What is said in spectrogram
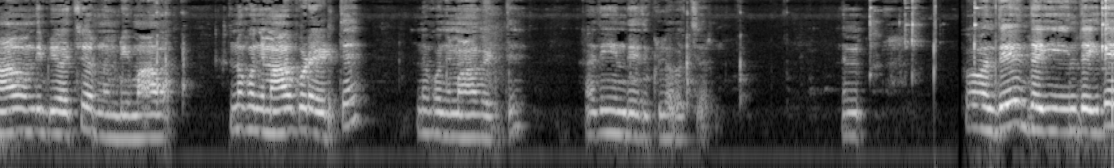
மாவை வந்து இப்படி வச்சு வரணும் இப்படி மாவை. இன்னும் கொஞ்சம் மாவு கூட எடுத்து இன்னும் கொஞ்சம் மாவு எடுத்து அதையும் இந்த இதுக்குள்ளே வச்சிடணும். ம். இப்போ வந்து இந்த இந்த இதை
